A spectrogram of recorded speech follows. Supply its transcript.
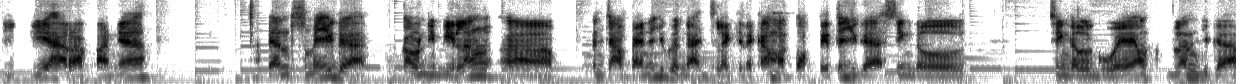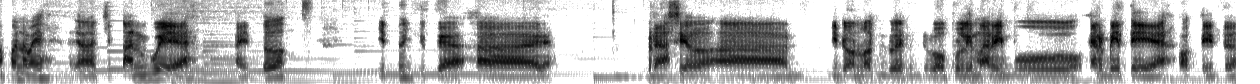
tinggi harapannya dan sebenarnya juga kalau dibilang eh, pencapaiannya juga nggak jelek-jelek amat waktu itu juga single single gue yang kebetulan juga apa namanya ya, ciptaan gue ya nah itu itu juga eh, berhasil eh, di download 25.000 RBT ya waktu itu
